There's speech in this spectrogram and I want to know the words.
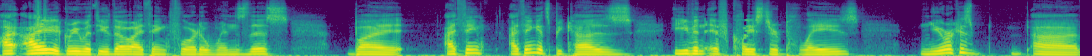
I, I agree with you though. I think Florida wins this, but I think I think it's because even if Clayster plays, New York has uh,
